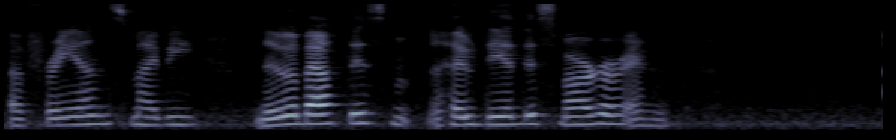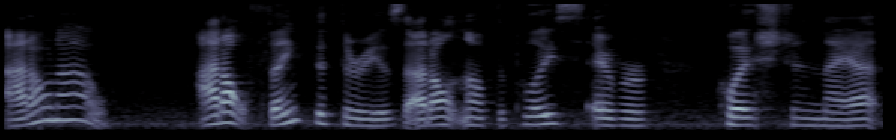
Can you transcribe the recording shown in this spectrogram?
of friends maybe knew about this, who did this murder, and I don't know. I don't think that there is. I don't know if the police ever questioned that,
